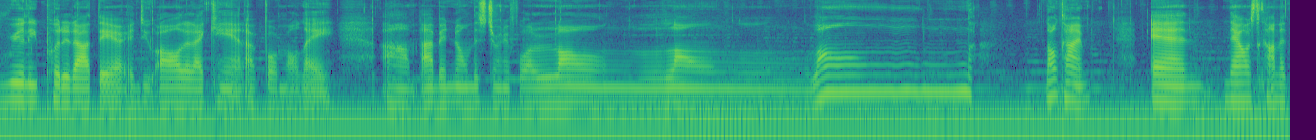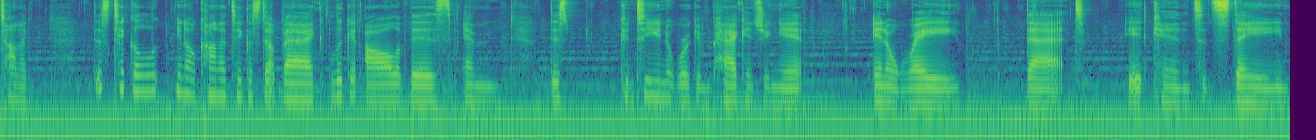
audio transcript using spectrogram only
really put it out there and do all that I can for Mole. Um, I've been on this journey for a long, long, long, long time, and now it's kind of time to just take a look, you know, kind of take a step back, look at all of this, and just continue to work in packaging it in a way that it can sustain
